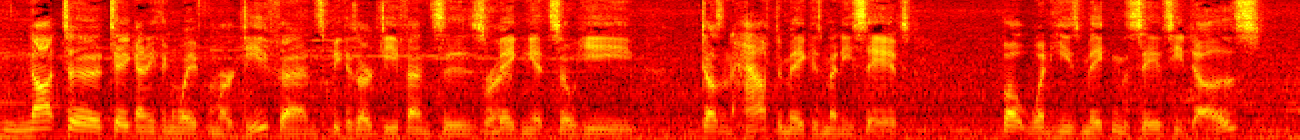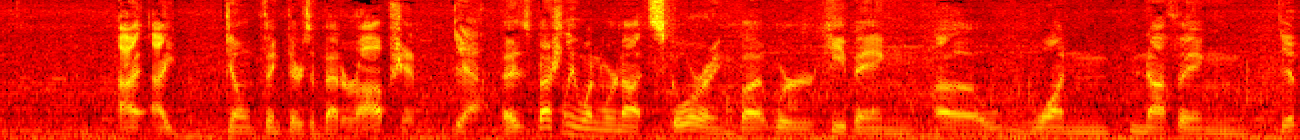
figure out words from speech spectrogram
not to take anything away from our defense because our defense is Right. making it so he doesn't have to make as many saves. But when he's making the saves he does, I, I don't think there's a better option. Yeah. Especially when we're not scoring, but we're keeping a one nothing Yep.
